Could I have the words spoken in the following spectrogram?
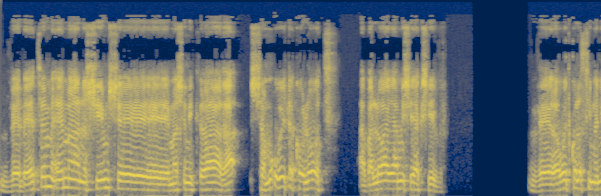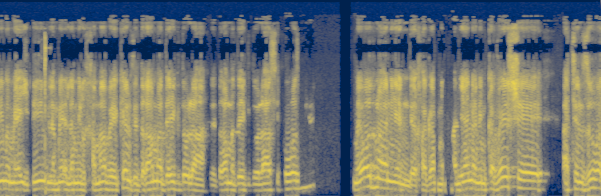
ובעצם הם האנשים שמה שנקרא, שמעו את הקולות, אבל לא היה מי שיקשיב. וראו את כל הסימנים המעידים למלחמה, וכן, זו דרמה די גדולה, זו דרמה די גדולה הסיפור הזה. מאוד מעניין, דרך אגב, מעניין. אני מקווה שהצנזורה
